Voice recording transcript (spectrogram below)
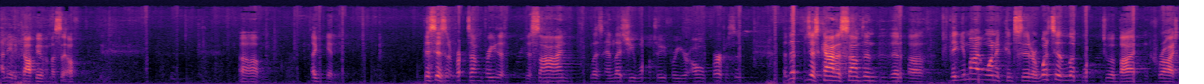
I need a copy of it myself. Um, again, this isn't something for you to, to sign unless you want to for your own purposes. But this is just kind of something that uh, that you might want to consider. What's it look like to abide in Christ?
